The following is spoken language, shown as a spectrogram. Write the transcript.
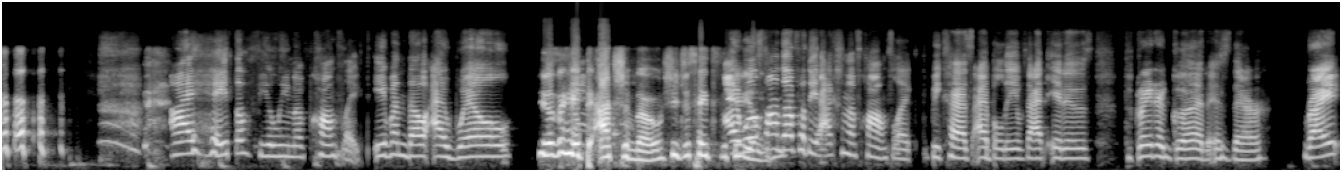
I hate the feeling of conflict, even though I will. She doesn't hate the action though. She just hates the. I will stand up for the action of conflict because I believe that it is the greater good is there, right?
